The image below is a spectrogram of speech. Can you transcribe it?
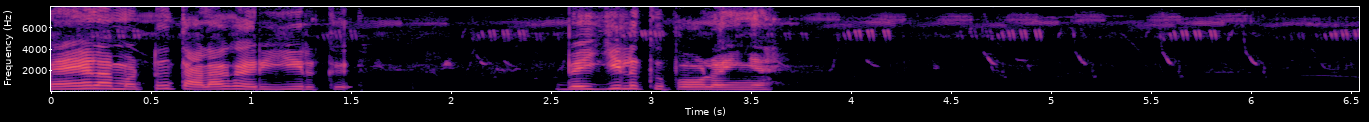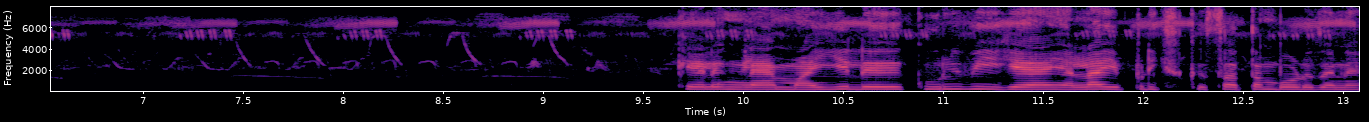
மேலே மட்டும் தலகறி இருக்குது வெயிலுக்கு போலைங்க. கேளுங்களேன் மயில் குருவிக எல்லாம் எப்படி சத்தம் போடுதுன்னு.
